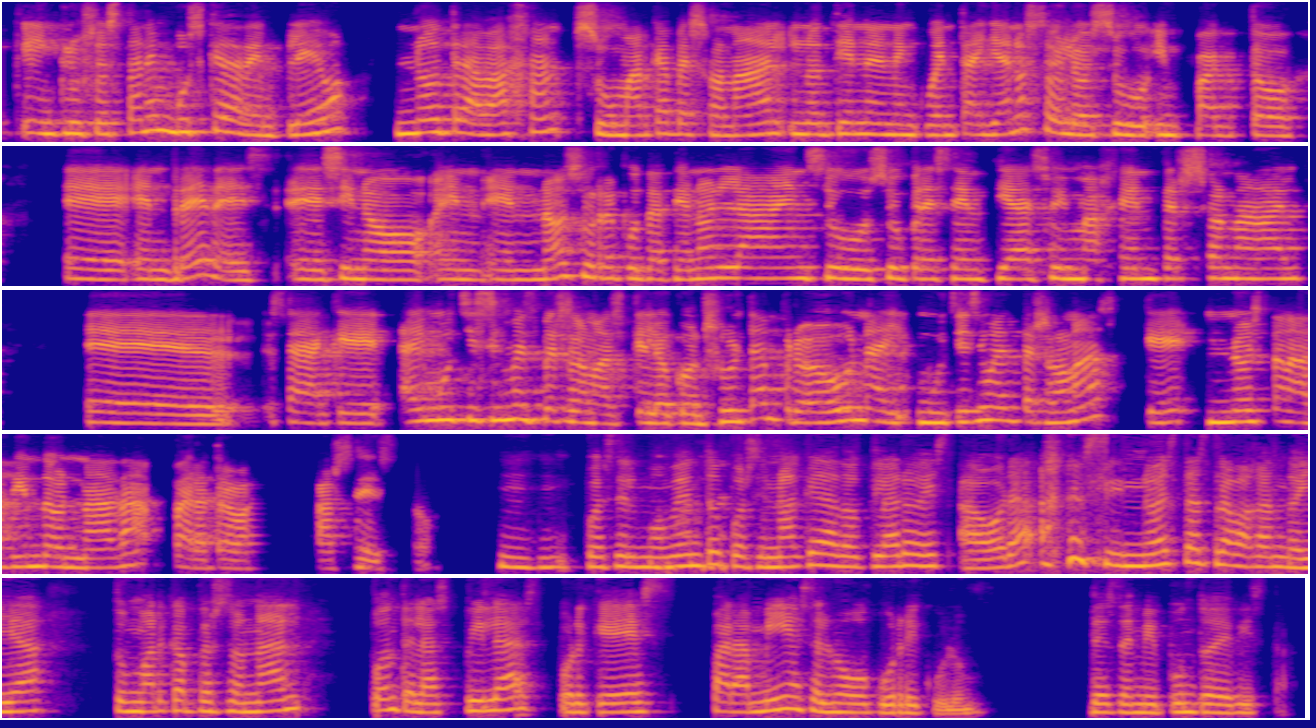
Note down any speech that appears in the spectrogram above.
que incluso están en búsqueda de empleo no trabajan su marca personal, no tienen en cuenta ya no solo su impacto eh, en redes, eh, sino en, ¿no? su reputación online, su, presencia, su imagen personal. Eh, o sea, que hay muchísimas personas que lo consultan, pero aún hay muchísimas personas que no están haciendo nada para trabajarse esto. Pues el momento, por si no ha quedado claro, es ahora, si no estás trabajando ya tu marca personal, ponte las pilas porque es, para mí es el nuevo currículum, desde mi punto de vista.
